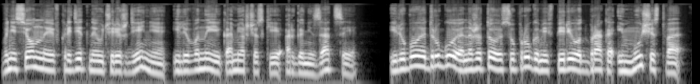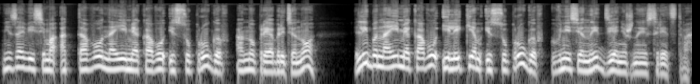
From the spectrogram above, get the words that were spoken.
внесенные в кредитные учреждения или в иные коммерческие организации, и любое другое нажитое супругами в период брака имущество, независимо от того, на имя кого из супругов оно приобретено, либо на имя кого или кем из супругов внесены денежные средства.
